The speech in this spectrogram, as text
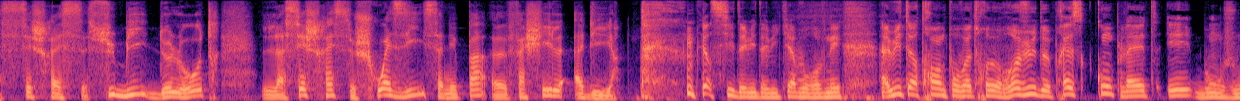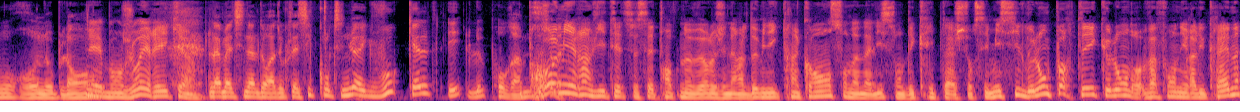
sécheresse subie, de l'autre, la sécheresse choisie. Ça n'est pas euh, facile à dire. Merci David Abika. Vous revenez à 8h30 pour votre revue de presse complète. Et bonjour Renaud Blanc. Et bonjour Eric. La matinale de Radio Classique continue avec vous. Quel est le programme Premier invité de ce 739h, le général Dominique Trinquant. Son analyse, son décryptage sur ces missiles de longue portée que Londres va fournir à l'Ukraine.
